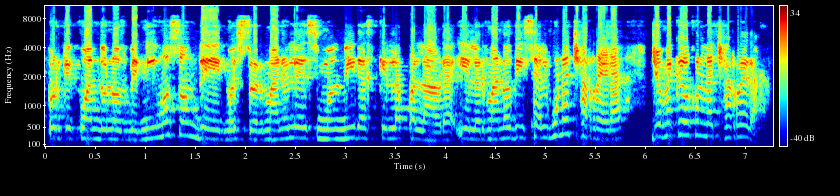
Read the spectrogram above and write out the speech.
Porque cuando nos venimos donde nuestro hermano y le decimos, mira, es que es la palabra, y el hermano dice alguna charrera, yo me quedo con la charrera.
